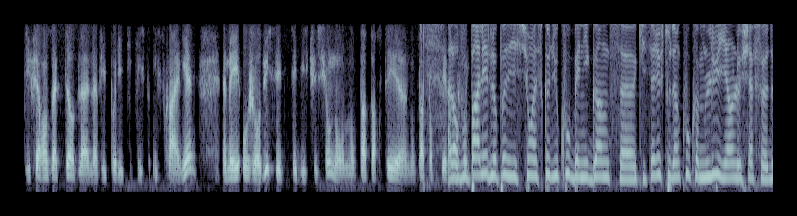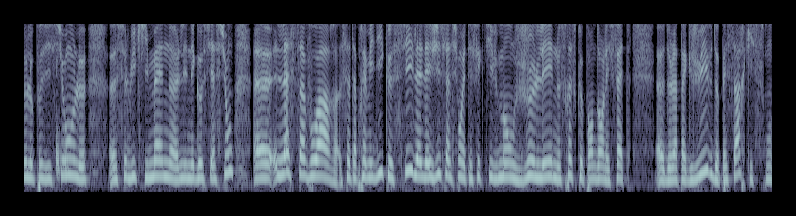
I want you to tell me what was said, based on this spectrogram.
différents acteurs de la, la, vie politique israélienne. Mais aujourd'hui, ces, ces discussions n'ont pas porté pas Alors vous parlez de l'opposition, est-ce que du coup Benny Gantz, euh, qui s'érige tout d'un coup comme lui, hein, le chef de l'opposition, le, euh, celui qui mène les négociations, euh, laisse savoir cet après-midi que si la législation est effectivement gelée, ne serait-ce que pendant les fêtes de la Pâque juive, de Pessar, qui, seront,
